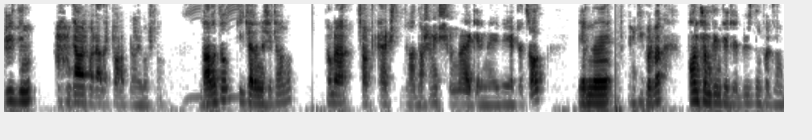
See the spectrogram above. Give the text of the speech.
বিশ দিন যাওয়ার পর রাজা টনক নড়ে বসল। ভাবো তো, কি কারণে সেটা হলো? তোমরা চক এক, দশমিক শূন্য একের নেয় যে একটা চক এর ন্যায় কি করবা? পঞ্চম দিন থেকে বিশ দিন পর্যন্ত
